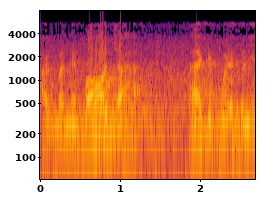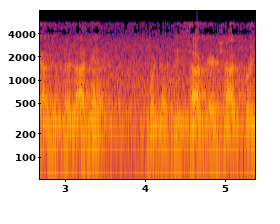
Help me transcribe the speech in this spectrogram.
اکبر نے بہت چاہا ہے کہ پورے دنیا میں پھیلا دیں مجدد صاحب کے ساتھ کوئی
